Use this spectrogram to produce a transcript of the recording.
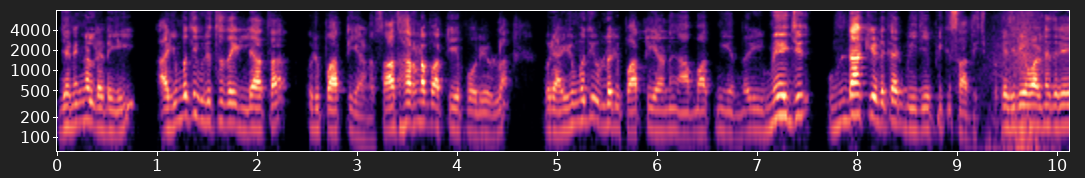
ജനങ്ങളുടെ ഇടയിൽ അഴിമതി വിരുദ്ധതയില്ലാത്ത ഒരു പാർട്ടിയാണ് സാധാരണ പാർട്ടിയെ പോലെയുള്ള ഒരു അഴിമതിയുള്ള ഒരു പാർട്ടിയാണ് ആം ആദ്മി എന്നൊരു ഇമേജ് ഉണ്ടാക്കിയെടുക്കാൻ ബി ജെ പിക്ക് സാധിച്ചു. കെജ്രിവാളിനെതിരെ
